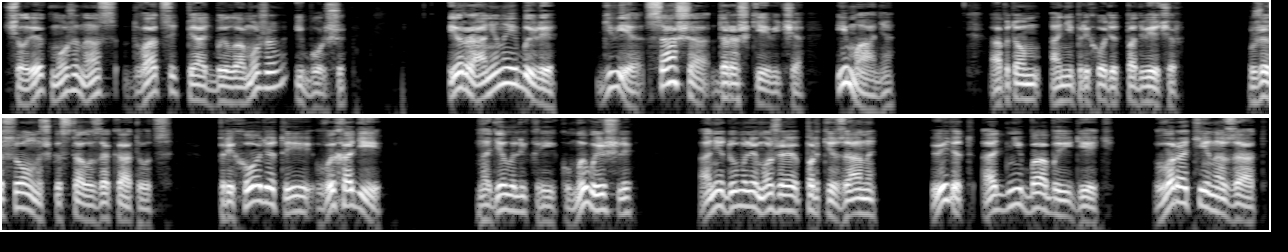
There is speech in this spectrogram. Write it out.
человек, может, нас двадцать пять было, а может, и больше. И раненые были, Две — Саша Дорошкевича и Маня. А потом они приходят под вечер. Уже солнышко стало закатываться. Приходят и «выходи». Наделали крику. Мы вышли. Они думали, может, партизаны. Видят, одни бабы и дети. Вороти назад.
